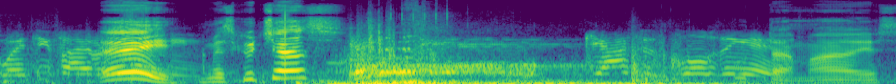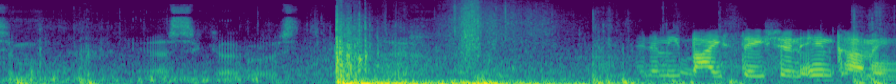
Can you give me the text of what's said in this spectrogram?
25 ¡Ey! ¿Me escuchas? Puta madre, ese... Ya se cagó esto. Enemy buy station incoming.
